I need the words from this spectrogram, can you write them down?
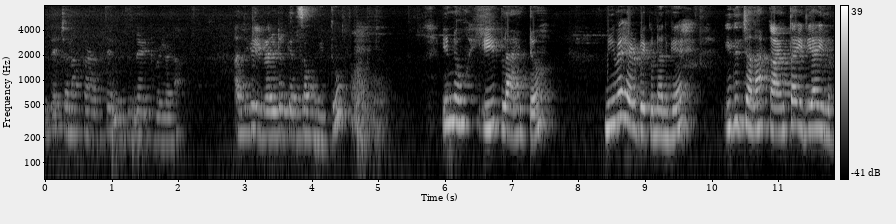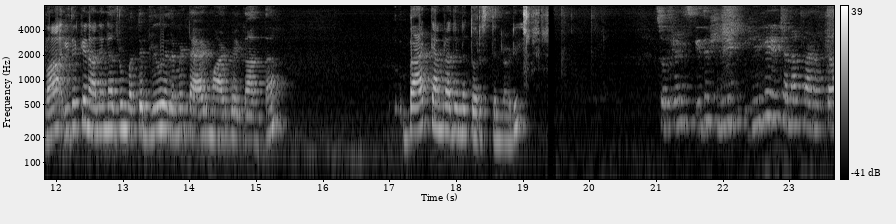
ಇದೇ, ಚೆನ್ನಾಗಿ ಕಾಣುತ್ತೆ ಇದನ್ನೇ ಇಟ್ಬಿಡೋಣ. ಅಲ್ಲಿಗೆ ಇವೆರಡು ಕೆಲಸ ಮುಗೀತು. ಇನ್ನು ಈ ಪ್ಲ್ಯಾಂಟ್ ನೀವೇ ಹೇಳಬೇಕು ನನಗೆ, ಇದು ಚೆನ್ನಾಗಿ ಕಾಣ್ತಾ ಇದೆಯಾ ಇಲ್ವಾ? ಇದಕ್ಕೆ ನಾನೇನಾದರೂ ಮತ್ತೆ ಬ್ಲೂ ಎಲಿಮೆಂಟ್ ಆ್ಯಡ್ ಮಾಡಬೇಕಾ ಅಂತ. ಬ್ಯಾಕ್ ಕ್ಯಾಮ್ರಾದಿಂದ ತೋರಿಸ್ತೀನಿ ನೋಡಿ. ಸೊ ಫ್ರೆಂಡ್ಸ್ ಇದು ಹೀಗೆ ಹೀಗೆ ಚೆನ್ನಾಗಿ ಕಾಣುತ್ತಾ?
